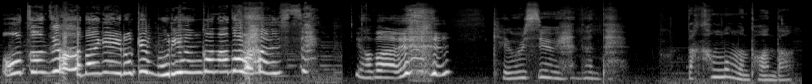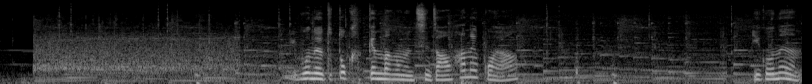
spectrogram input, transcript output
어쩐지 바닥에 이렇게 물이 흥건하더라 씨. 야발. 개 열심히 했는데. 딱 한 번만 더 한다. 이번에도 또 갓겜 나가면 진짜 화낼 거야. 이거는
